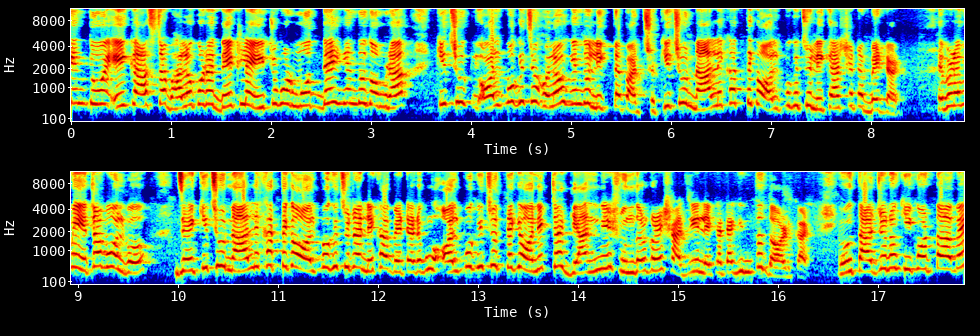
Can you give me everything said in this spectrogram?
কিন্তু এই কাজটা ভালো করে দেখলে, এইটুকুর মধ্যেই কিন্তু তোমরা কিছু, অল্প কিছু হলেও কিন্তু লিখতে পারছ। কিছু না লেখার থেকে অল্প কিছু লিখে আসাটা বেটার এবার আমি এটা বলব যে কিছু না লেখার থেকে অল্প কিছুটা লেখা বেটার এবং অল্প কিছুর থেকে অনেকটা জ্ঞান নিয়ে সুন্দর করে সাজিয়ে লেখাটা কিন্তু দরকার। এবং তার জন্য কি করতে হবে?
